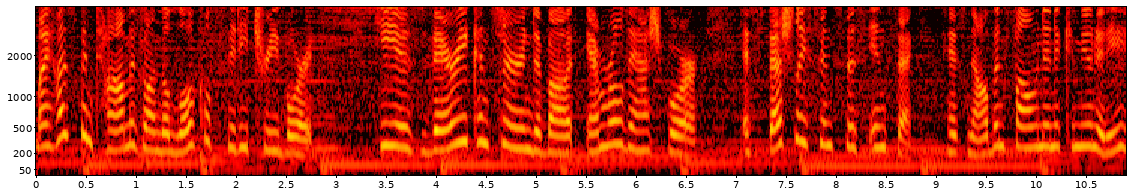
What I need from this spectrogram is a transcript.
My husband Tom is on the local city tree board. He is very concerned about emerald ash borer, especially since this insect has now been found in a community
